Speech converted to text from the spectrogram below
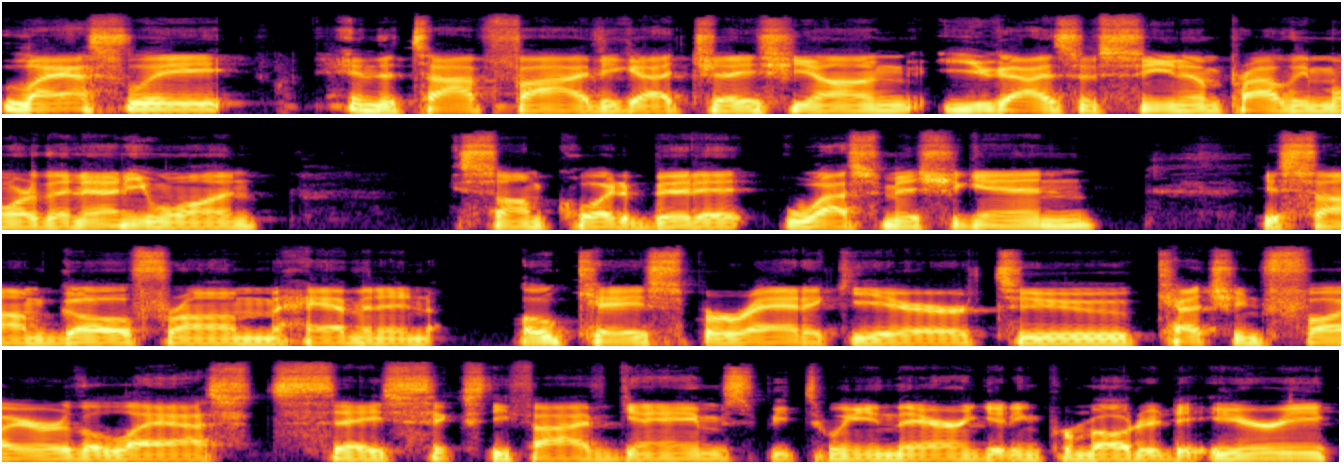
Lastly, in the top five, you got Jace Jung. You guys have seen him probably more than anyone. You saw him quite a bit at West Michigan. You saw him go from having an okay sporadic year to catching fire the last, say, 65 games between there and getting promoted to Erie.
